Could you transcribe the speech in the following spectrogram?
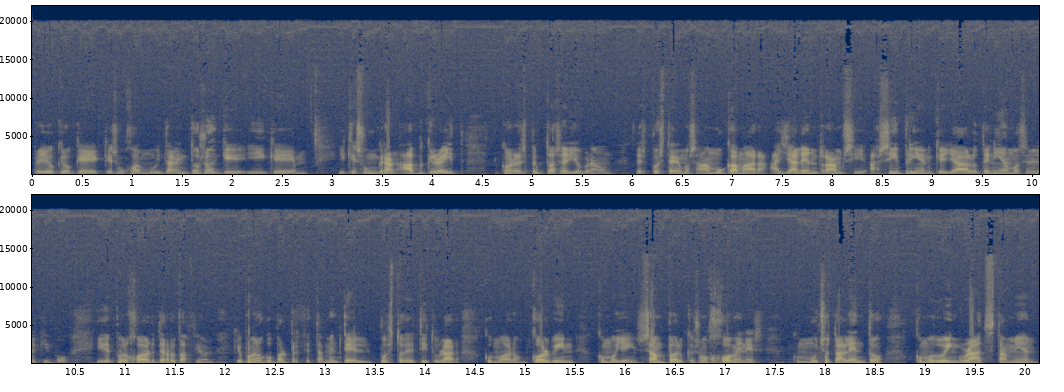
pero yo creo que, que es un jugador muy talentoso y que, y, que, y que es un gran upgrade con respecto a Sergio Brown. Después tenemos a Amu Kamara, a Jalen Ramsey, a Cyprien, que ya lo teníamos en el equipo, y después jugadores de rotación que pueden ocupar perfectamente el puesto de titular, como Aaron Colvin, como James Sample, que son jóvenes con mucho talento, como Dwayne Gratz también.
